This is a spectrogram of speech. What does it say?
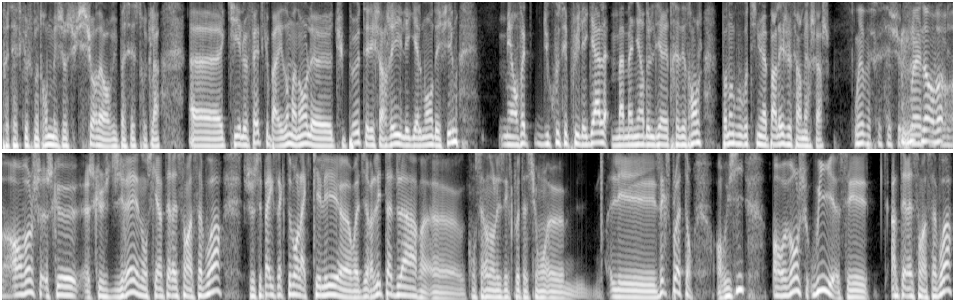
peut-être que je me trompe mais je suis sûr d'avoir vu passer ce truc là euh, qui est le fait que par exemple maintenant le, tu peux télécharger illégalement des films mais en fait du coup c'est plus illégal ma manière de le dire est très étrange. Pendant que vous continuez à parler je vais faire mes recherches Oui, parce que c'est ouais, non, en, revanche, ce que ce que je dirais, non, ce qui est intéressant à savoir, je sais pas exactement la quel est, euh, on va dire, l'état de l'art euh, concernant les exploitations, euh, les exploitants en Russie. En revanche, oui, c'est intéressant à savoir,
